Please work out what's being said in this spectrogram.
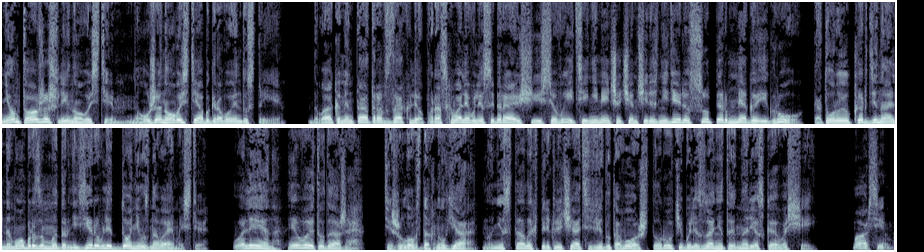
нем тоже шли новости, но уже новости об игровой индустрии. Два комментатора взахлеб расхваливали собирающуюся выйти не меньше, чем через неделю супер-мега-игру, которую кардинальным образом модернизировали до неузнаваемости. «Вален, и вы туда же!» Тяжело вздохнул я, но не стал их переключать ввиду того, что руки были заняты нарезкой овощей. «Максим,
